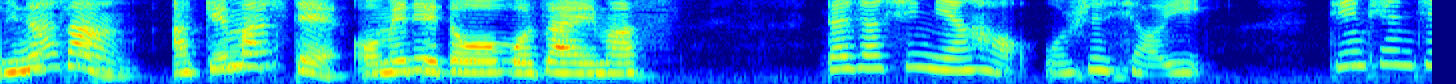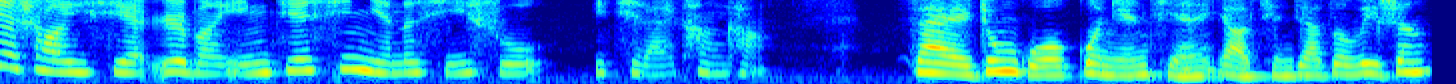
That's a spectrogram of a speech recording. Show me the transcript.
皆さん、明けましておめでとうございます。大家新年好，我是小易。今天介绍一些日本迎接新年的习俗，一起来看看。在中国过年前要全家做卫生，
